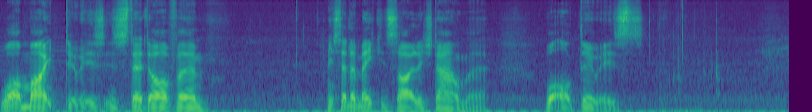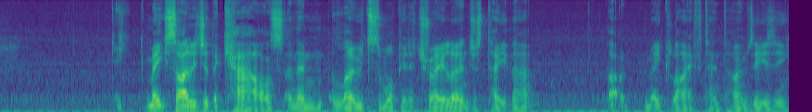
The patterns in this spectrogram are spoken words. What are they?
What I might do is, instead of um, instead of making silage down there, what I'll do is make silage at the cows and then load some up in a trailer and just take that. That would make life ten times easy.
